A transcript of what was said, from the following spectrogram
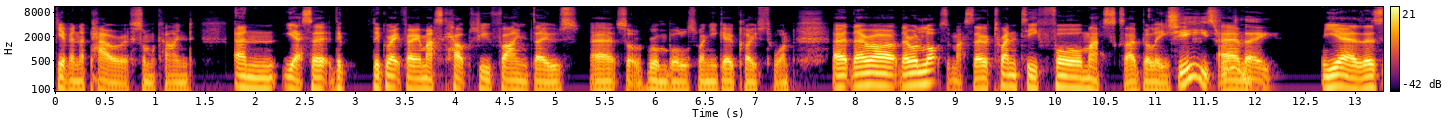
given a power of some kind and yes yeah, so the the Great Fairy Mask helps you find those uh, sort of rumbles when you go close to one. Uh, there are there are lots of masks. There are twenty four masks, I believe. Jeez, Um, really? Yeah, there's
